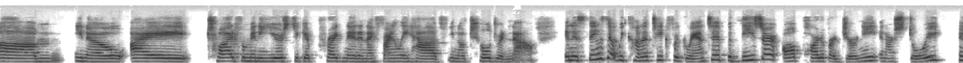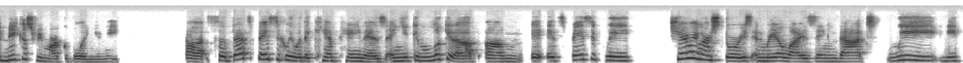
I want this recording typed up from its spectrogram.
Um, you know, I tried for many years to get pregnant and I finally have, you know, children now. And it's things that we kind of take for granted, but these are all part of our journey and our story and make us remarkable and unique. Uh, so that's basically what the campaign is, and you can look it up. Um, it, it's basically sharing our stories and realizing that we need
